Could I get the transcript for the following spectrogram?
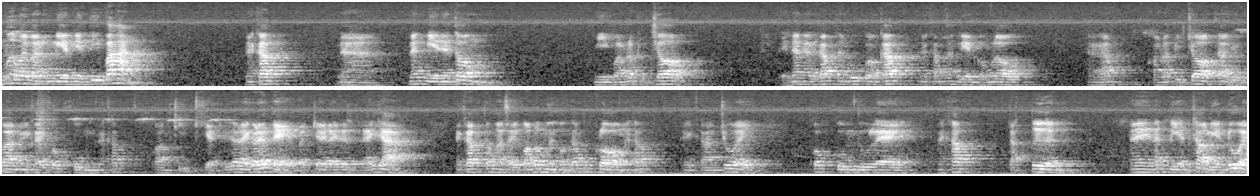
เมื่อไม่มาโรงเรียนเรียนที่บ้านนะครับนะนักเรียนต้องมีความรับผิดชอบแต่นั่นนะครับท่านผู้ปกครองครับนะครับนักเรียนของเรานะครับ ความรับผิดชอบถ้าอยู่บ้านไม่มีใครควบคุมนะครับ ความขี้เกียจหรืออะไรก็แล้วแต่ปัจจัยใดหลายอย่างนะครับ ต้องอาศัยความร่วมมือของท่านผู้ปกครองนะครับ ในการช่วยควบคุมดูแลนะครับ ตักเตือนให้นักเรียนเข้าเรียนด้วย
